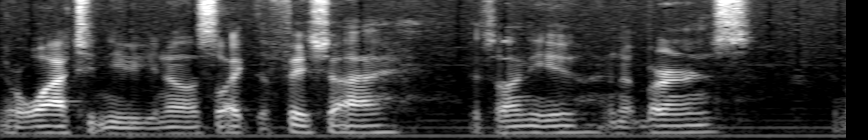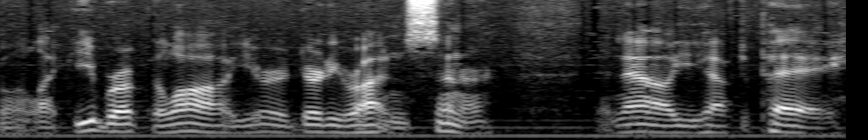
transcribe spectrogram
they're watching you, you know, it's like the fish eye it's on you and it burns. They're going like, you broke the law. You're a dirty, rotten sinner. And now you have to pay.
